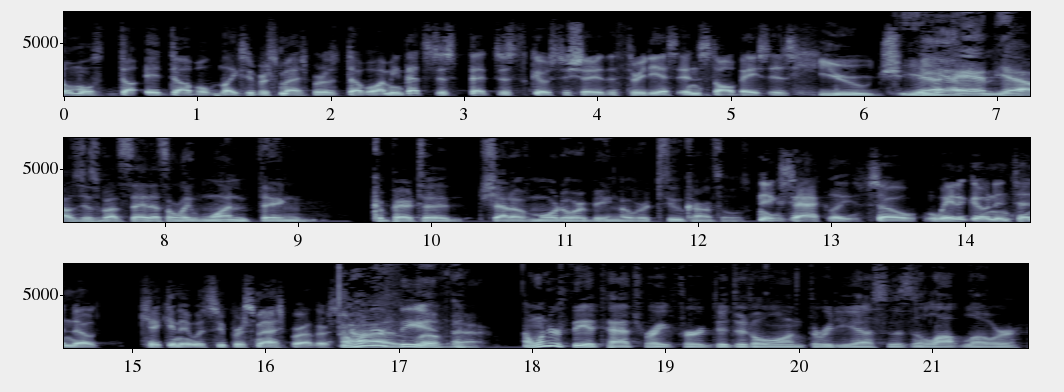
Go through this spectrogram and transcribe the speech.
almost du- it doubled. Like Super Smash Bros. double. I mean, that's just that just goes to show you the 3DS install base is huge. Yeah, Yeah. and yeah, I was just about to say that's only one thing compared to Shadow of Mordor being over two consoles. Exactly. So, way to go, Nintendo, kicking it with Super Smash Brothers. I wonder I if the love that. I wonder if the attach rate for digital on 3DS is a lot lower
